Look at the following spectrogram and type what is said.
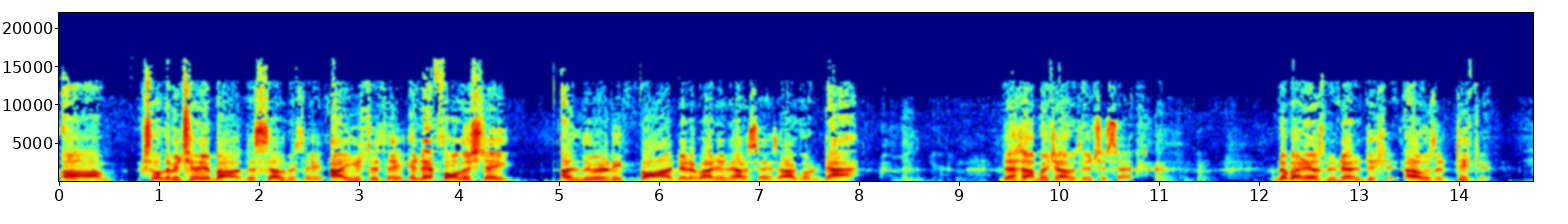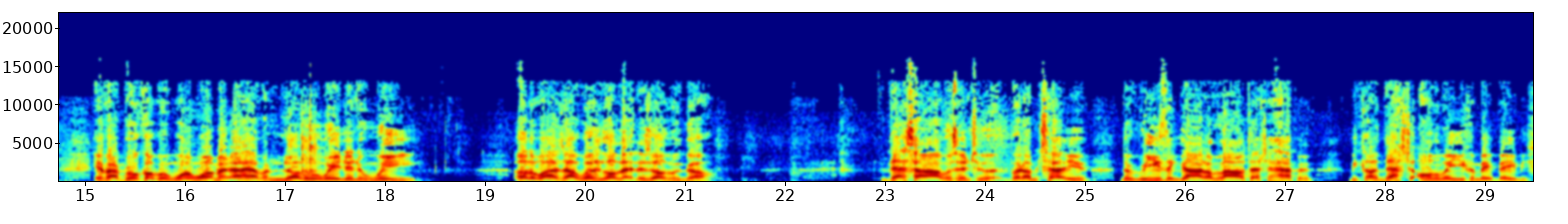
Um, so let me tell you about the celibate thing. I used to think in that fallen state, I literally thought that if I didn't have sex, I was going to die. That's how much I was into sex. Nobody else been that addicted. I was addicted. If I broke up with one woman, I have another one waiting in the wing. Otherwise, I wasn't going to let this other one go. That's how I was into it. But I'm telling you, the reason God allowed that to happen, because that's the only way you can make babies.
